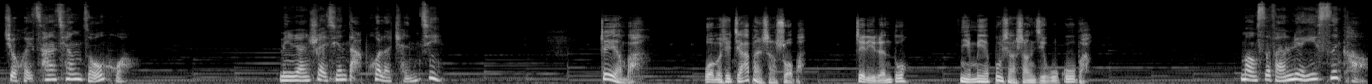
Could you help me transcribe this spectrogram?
就会擦枪走火。林然率先打破了沉寂。这样吧，我们去甲板上说吧，这里人多，你们也不想伤及无辜吧？孟思凡略一思考，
